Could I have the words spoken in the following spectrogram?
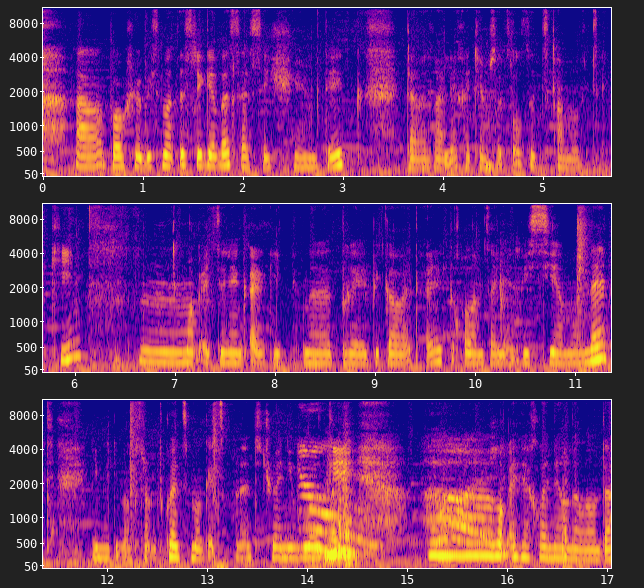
ბავშვების მოწესრიგებას ასე შემდეგ. და ღალე ხა ჩემს საწოლზე წამოვწიქი მოკლედ ძალიან კარგი დღეები გავატარეთ. ყველამ ძალიან ვისიამოვნეთ იმედი მაქვს რომ თქვენც მოგეწონათ ჩვენი ვლოგი აა მოკლედ ახლა ნელ-ნელა უნდა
